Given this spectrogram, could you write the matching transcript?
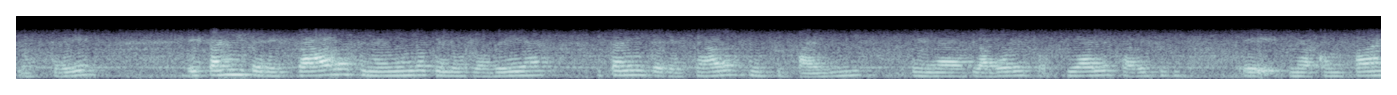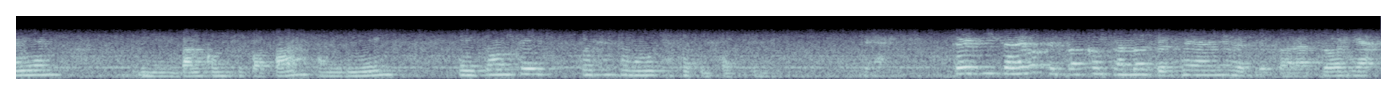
los tres, están interesados en el mundo que los rodea, están interesados en su país, en las labores sociales, a veces eh, me acompañan y van con su papá también. Entonces, pues eso es mucha satisfacción. Gracias. Sergi, sabemos que estás cursando el tercer año de preparatoria.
